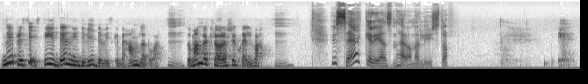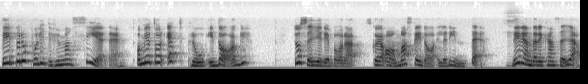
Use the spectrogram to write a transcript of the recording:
Nej precis, det är den individen vi ska behandla då. Mm. De andra klarar sig själva. Mm. Hur säker är en sån här analys då? Det beror på lite hur man ser det. Om jag tar ett prov idag, då säger det bara, ska jag avmaska idag eller inte? Mm. Det är det enda det kan säga.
